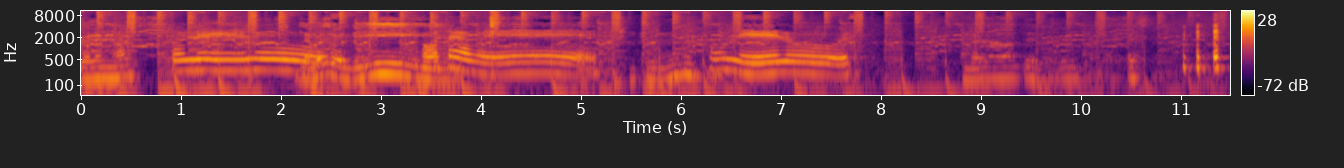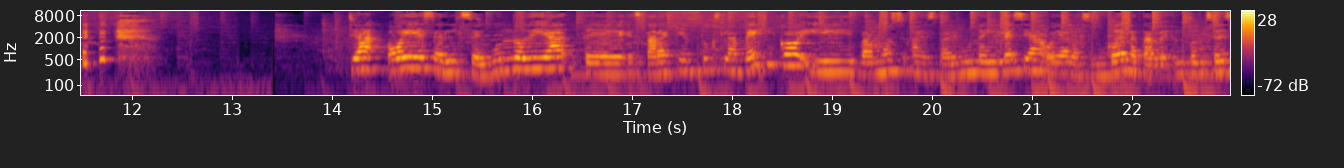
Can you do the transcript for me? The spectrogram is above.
Huele mal. oleros. Ya lo solí. Otra vez, hoy es el segundo día de estar aquí en Tuxtla, México y vamos a estar en una iglesia hoy a las 5 de la tarde. Entonces,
